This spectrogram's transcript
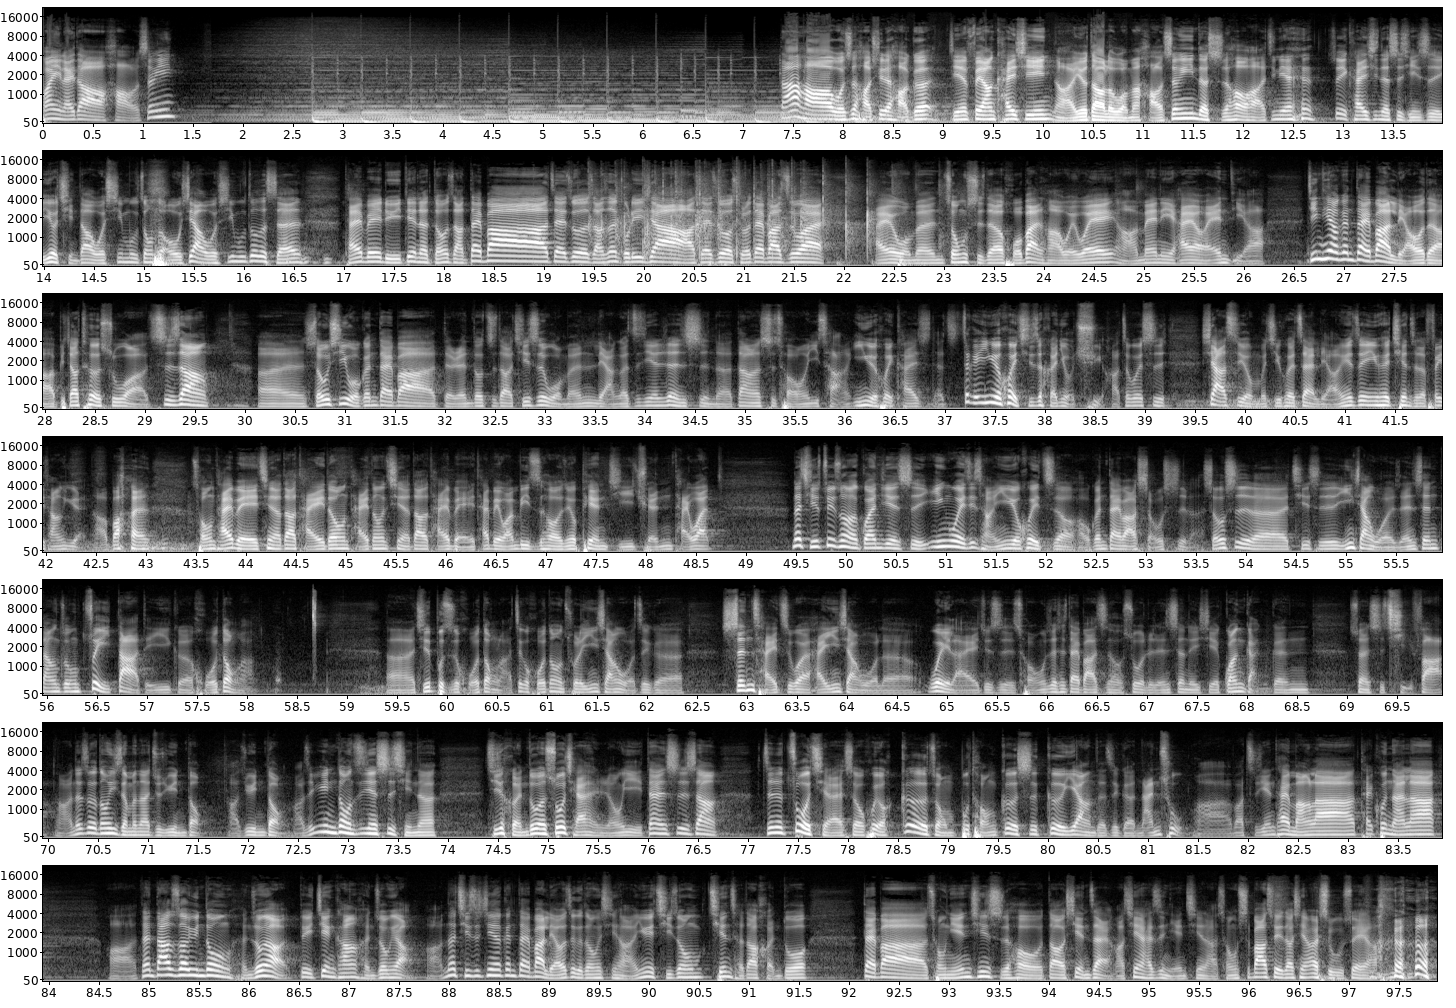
欢迎来到好声音。大家好，我是好趣的好哥，今天非常开心啊，又到了我们好声音的时候哈。今天最开心的事情是，又请到我心目中的偶像，我心目中的神，台北旅店的董事长代爸，在座的掌声鼓励一下。在座除了代爸之外，还有我们忠实的伙伴哈，伟伟啊，Manny，还有 Andy 啊。今天要跟代爸聊的啊，比较特殊啊，事实上。呃，熟悉我跟代爸的人都知道，其实我们两个之间认识呢，当然是从一场音乐会开始的。这个音乐会其实很有趣哈，这回是下次有没有机会再聊，因为这音乐会牵扯得非常远啊，包含从台北牵扯到台东，台东牵扯到台北，台北完毕之后就遍及全台湾。那其实最重要的关键是因为这场音乐会之后，我跟戴爸熟识了，熟识了，其实影响我人生当中最大的一个活动啊。呃，其实不只是活动啦，这个活动除了影响我这个身材之外，还影响我的未来，就是从认识代爸之后，所有的人生的一些观感跟算是启发啊。那这个东西什么呢？就是运动啊，运动啊。这运动这件事情呢，其实很多人说起来很容易，但事实上真的做起来的时候，会有各种不同、各式各样的这个难处啊，把时间太忙啦，太困难啦。啊，但大家都知道运动很重要，对健康很重要啊。那其实今天跟代爸聊这个东西哈、啊，因为其中牵扯到很多代爸从年轻时候到现在哈、啊，现在还是年轻啊，从十八岁到现在二十五岁啊，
